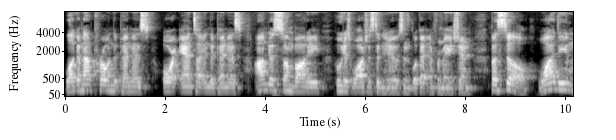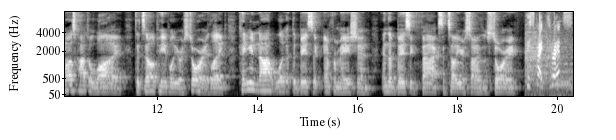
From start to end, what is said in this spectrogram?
Like, I'm not pro-independence or anti-independence. I'm just somebody who just watches the news and look at information. But still, why do you must have to lie to tell people your story? Like, can you not look at the basic information and the basic facts to tell your side of the story? Despite threats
